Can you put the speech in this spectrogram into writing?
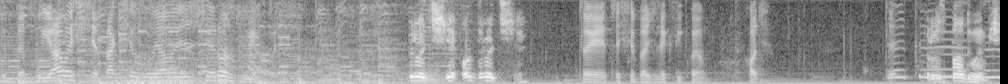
Kurde, bujałeś się, tak się bujałeś, że się rozbujałeś. Odwróć się, odwróć się. Czekaj, coś chyba źle klikłem. Chodź. Ty, ty, Rozpadłem się.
